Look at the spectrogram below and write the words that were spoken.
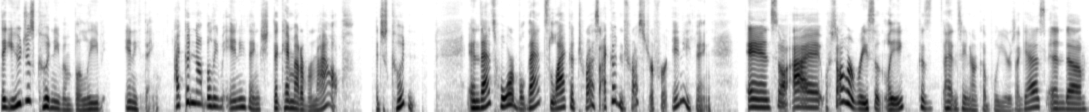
that you just couldn't even believe anything. I could not believe anything that came out of her mouth. I just couldn't. And that's horrible. That's lack of trust. I couldn't trust her for anything. And so I saw her recently because I hadn't seen her a couple years, I guess. And um,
